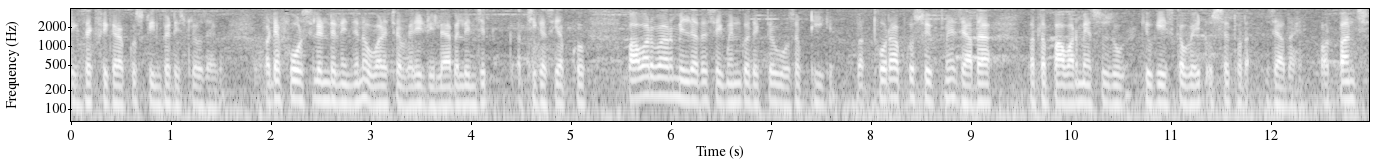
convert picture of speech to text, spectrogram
एक्जैक्ट फिगर आपको स्क्रीन पर डिस्प्ले हो जाएगा। बट ये फोर सिलेंडर इंजन है ओवर अच्छा वेरी रिलायबल इंजन अच्छी खासी आपको पावर वावर मिल जाता है सेगमेंट को देखते हुए, वो सब ठीक है। बट थोड़ा आपको स्विफ्ट में ज़्यादा मतलब पावर महसूस होगा, क्योंकि इसका वेट उससे थोड़ा ज़्यादा है। और पंच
